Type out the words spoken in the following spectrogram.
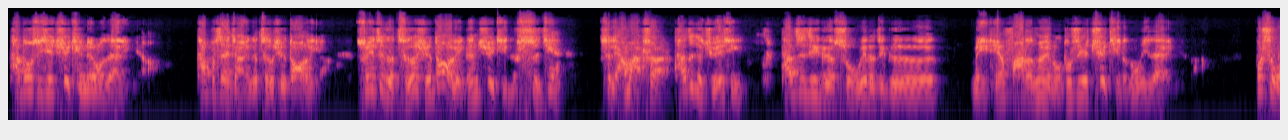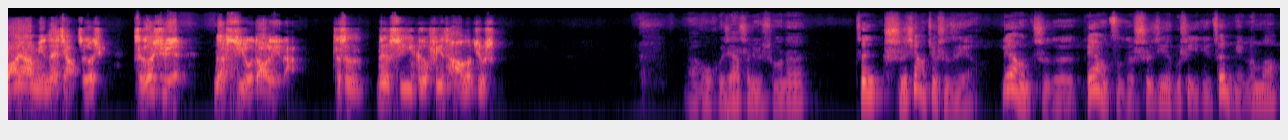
他都是一些具体内容在里面啊，他不是在讲一个哲学道理啊。所以这个哲学道理跟具体的事件是两码事儿。他这个觉醒，他是这个所谓的这个每天发的内容，都是一些具体的东西在里面的，不是王阳明在讲哲学。哲学那是有道理的，这是那是一个非常就是。然后回家之旅说呢。真实相就是这样，量子的量子的世界不是已经证明了吗？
